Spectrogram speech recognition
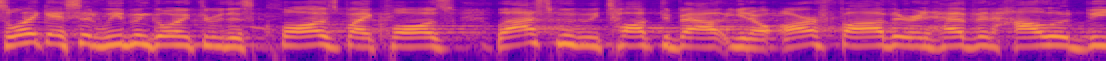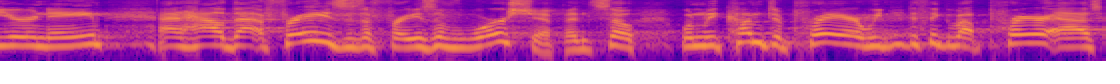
So, like I said, we've been going through this clause by clause. Last week we talked about, you know, our Father in heaven, hallowed be your name, and how that phrase is a phrase of worship. And so when we come to prayer, we need to think about prayer as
